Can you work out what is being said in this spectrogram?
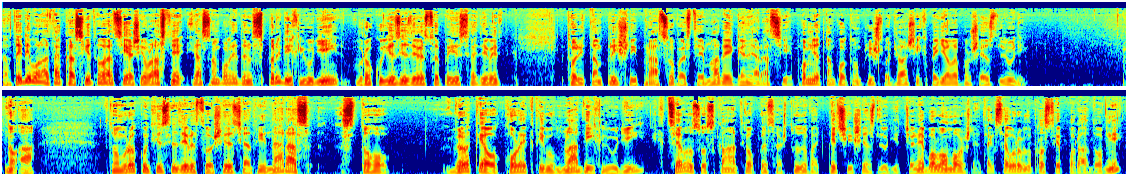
A vtedy bola taká situácia, že vlastne ja som bol jeden z prvých ľudí v roku 1959, ktorí tam prišli pracovať z tej mladej generácie. Po mne tam potom prišlo ďalších 5 alebo 6 ľudí. No a v tom roku 1963 naraz z toho veľkého kolektívu mladých ľudí chcelo zo skalnatého plesa študovať 5 6 ľudí, čo nebolo možné. Tak sa urobil proste poradovník.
